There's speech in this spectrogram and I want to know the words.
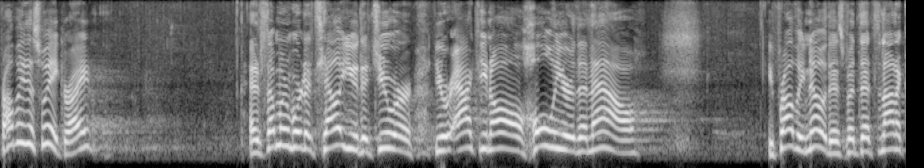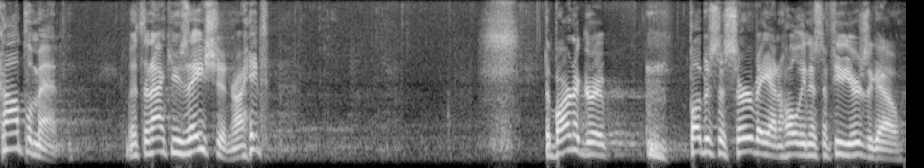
probably this week, right? And if someone were to tell you that you were, you were acting all holier than thou, you probably know this, but that's not a compliment. It's an accusation, right? The Barna Group published a survey on holiness a few years ago,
